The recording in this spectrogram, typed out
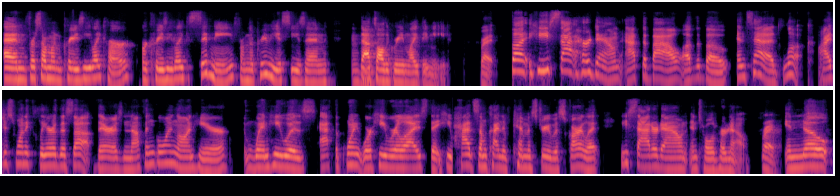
and for someone crazy like her or crazy like sydney from the previous season mm-hmm. that's all the green light they need right but he sat her down at the bow of the boat and said, Look, I just want to clear this up. There is nothing going on here. When he was at the point where he realized that he had some kind of chemistry with Scarlett, he sat her down and told her no. Right. In no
